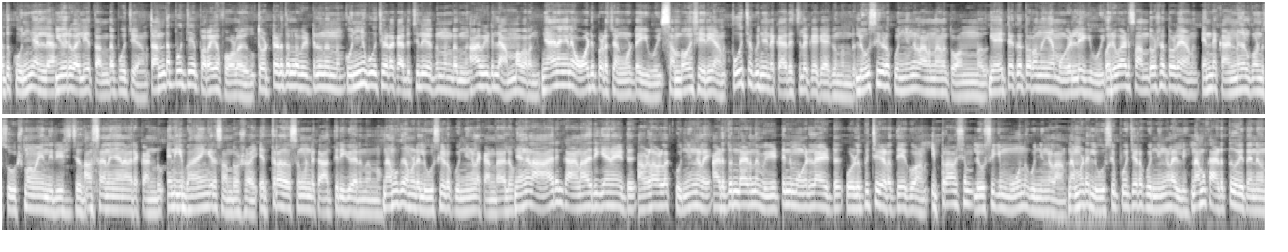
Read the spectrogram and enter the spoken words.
അത് കുഞ്ഞല്ല ഈ ഒരു വലിയ തന്തപ്പൂച്ചയാണ്. തന്തപ്പൂച്ചയെ പിറകെ ഫോളോ ചെയ്തു. തൊട്ടടുത്തുള്ള വീട്ടിൽ നിന്നും കുഞ്ഞു പൂച്ചയുടെ കരച്ചിൽ കേൾക്കുന്നുണ്ടെന്ന് ആ വീട്ടിലെ അമ്മ പറഞ്ഞു. ഞാൻ അങ്ങനെ ഓടിപ്പടച്ച് അങ്ങോട്ടേക്ക് പോയി. സംഭവം ശരിയാണ്. പൂച്ച കുഞ്ഞിന്റെ കരച്ചിലൊക്കെ കേൾക്കുന്നുണ്ട്. ലൂസിയുടെ കുഞ്ഞുങ്ങളാണെന്നാണ് തോന്നുന്നത്. ഗേറ്റൊക്കെ തുറന്ന് ഞാൻ മുകളിലേക്ക് പോയി. ഒരുപാട് സന്തോഷത്തോടെയാണ് എന്റെ കണ്ണുകൾ കൊണ്ട് സൂക്ഷ്മമായി നിരീക്ഷിച്ചത്. അവസാനം ഞാൻ അവരെ കണ്ടു. എനിക്ക് ഭയങ്കര സന്തോഷമായി. എത്ര ദിവസം കൊണ്ട് കാത്തിരിക്കുമായിരുന്നു നമുക്ക് നമ്മുടെ ലൂസിയുടെ കുഞ്ഞുങ്ങളെ കണ്ടാലോ? ഞങ്ങൾ ആരും കാണാതിരിക്കാനായിട്ട് അവളവളെ അവളെ കുഞ്ഞുങ്ങളെ അടുത്തുണ്ടായിരുന്ന വീട്ടിന് മുകളിലായിട്ട് ഒളിപ്പിച്ച് കിടത്തിയേക്കുവാണ്. ഇപ്രാവശ്യം ലൂസിക്ക് മൂന്ന് കുഞ്ഞുങ്ങളാണ്. നമ്മുടെ ലൂസി പൂച്ചയുടെ കുഞ്ഞുങ്ങളല്ലേ? നമുക്ക് അടുത്ത് പോയി തന്നെ ഒന്ന്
